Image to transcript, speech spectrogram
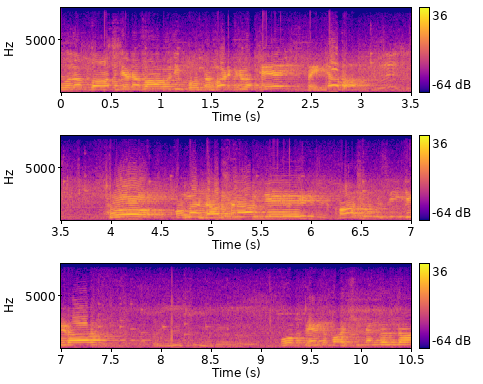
ਉਹਦਾ ਬਾਪ ਜਿਹੜਾ ਵਾ, ਉਹਦੀ ਫੋਟੋ ਫੜ ਕੇ ਉੱਥੇ ਬੈਠਾ ਵਾ। ਸੋ ਉਹ ਮੈਂ ਦੱਸਣਾ ਕਿ ਆਸੂ ਸੀ ਜਿਹੜਾ, ਉਹ ਪਿੰਡ ਮਾਸ਼ੀ ਨੰਗਲ ਦਾ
